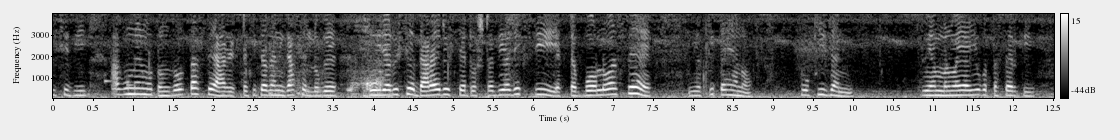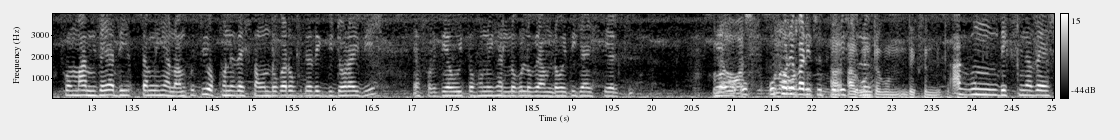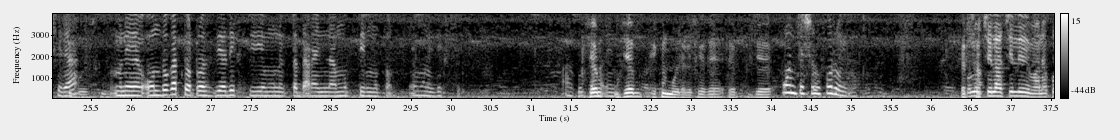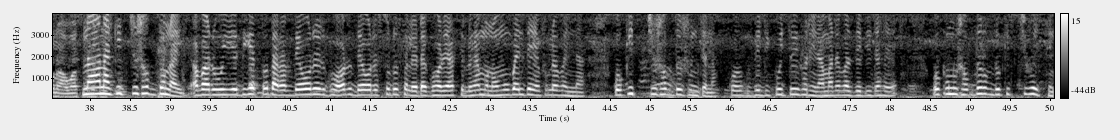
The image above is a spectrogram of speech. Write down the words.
পিছিয়ে দিয়ে আগুনের মতন জ্বলতাছে, আর একটা কিতা জানি গাছের লোকে দইরা রয়েছে দাঁড়াই রয়েছে দশটা দিয়া দেখছি, একটা বলও আছে কিতা হেন? ও কি জানি? তুই আমার মাইয়া ইয়ে করতেছে আর কি। কম আমি যাইয়া দেখতাম নি হেন, আমি তুই ওখানে যাইস না, অন্ধকার কিতা দেখবি, ডরাইবি? এরপরে দিয়া ওই তখন ওই হের লগে লগে আমরা ওই দিকে আইসি আর কি। উপরে বাড়ি তুই তুলিছিল আগুন দেখছেন আগুন দেখছি না যায় সেরা মানে অন্ধকার তো টর্চ দিয়া দেখছি এমন একটা দাঁড়াই না মূর্তির মতন এমনই দেখছি। পঞ্চাশের উপর হইব। মানে না না কিচ্ছু শব্দ নাই। আবার ওই এদিকে তো তারা দেওরের ঘর দেওরের ছোট ছেলেটা ঘরে আসছিল হ্যাঁ মনে মোবাইল দিয়ে ফুলা পাই না। ও কিচ্ছু শব্দ শুনছে না। যেটি কইতেই পারি না আমার আবার যেটি দেখে ও কোনো শব্দ শব্দ কিচ্ছু হয়েছে না।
